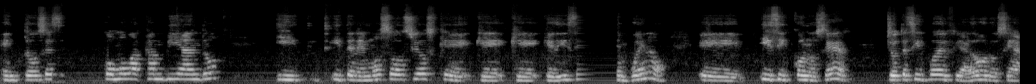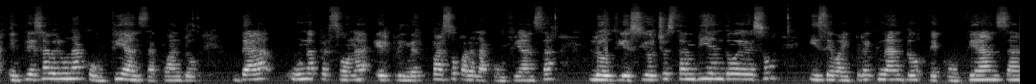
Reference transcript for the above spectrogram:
Entonces, ¿cómo va cambiando? Y, tenemos socios que, que, dicen, bueno, eh, y sin conocer, yo te sirvo de fiador, o sea, empieza a haber una confianza cuando da una persona el primer paso para la confianza, los 18 están viendo eso y se va impregnando de confianza.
